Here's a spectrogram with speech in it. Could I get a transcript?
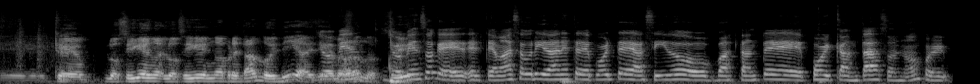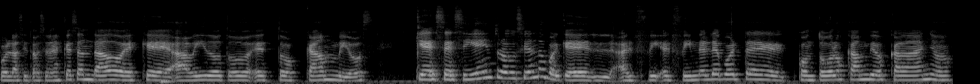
eh, que lo siguen lo siguen apretando hoy día y Yo, mejorando. yo Sí. pienso que el tema de seguridad en este deporte ha sido bastante por cantazos, ¿no? Por, por las situaciones que se han dado es que ha habido todos estos cambios que se siguen introduciendo porque el, al fi- el fin del deporte con todos los cambios cada año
